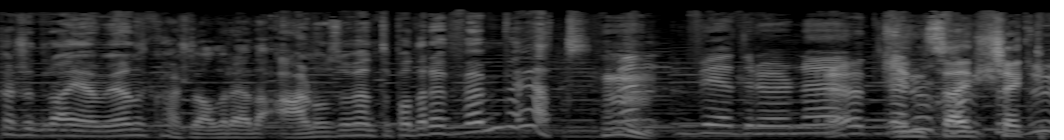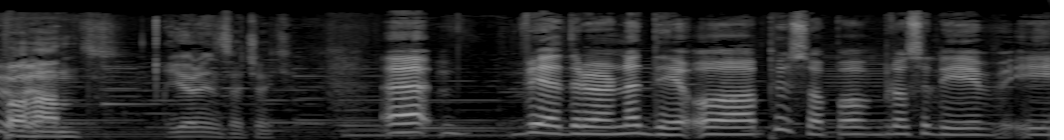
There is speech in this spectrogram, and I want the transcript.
kanskje dra hjem igjen. Kanskje det allerede er noen som venter på dere. Hvem vet? Men vedrørende Insight Inside check på han. Gjør insight inside check. Eh, vedrørende det å pusse opp og blåse liv i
